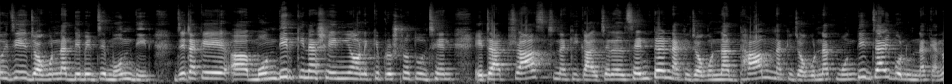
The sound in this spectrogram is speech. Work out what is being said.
ওই যে জগন্নাথ দেবের যে মন্দির, যেটাকে মন্দির কিনা সেই নিয়ে অনেকে প্রশ্ন তুলছেন। এটা ট্রাস্ট নাকি কালচারাল সেন্টার নাকি জগন্নাথ ধাম, নাকি জগন্নাথ মন্দির যাই বলুন না কেন,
